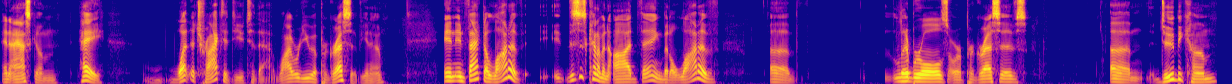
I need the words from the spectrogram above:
and ask them, hey, what attracted you to that? Why were you a progressive? You know, and in fact, a lot of this is kind of an odd thing, but a lot of uh, liberals or progressives um, do become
